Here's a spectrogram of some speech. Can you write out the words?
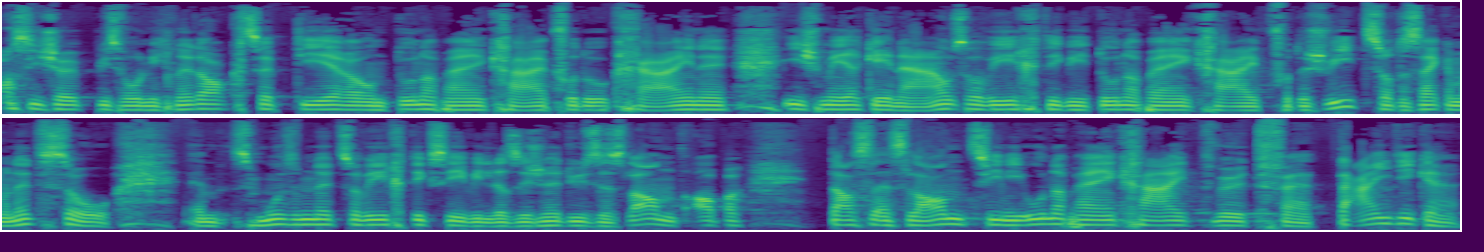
das ist etwas, was ich nicht akzeptiere und die Unabhängigkeit von der Ukraine ist mir genauso wichtig wie die Unabhängigkeit von der Schweiz. Oder sagen wir nicht so. Ähm, es muss ihm nicht so wichtig sein, weil das ist nicht unser Land. Aber dass ein Land seine Unabhängigkeit wird verteidigen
